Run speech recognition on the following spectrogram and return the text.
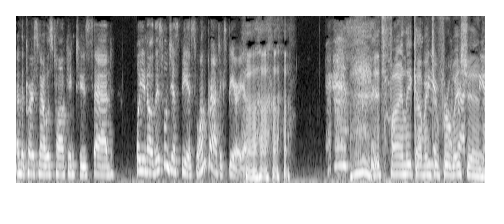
and the person I was talking to said well, you know, this will just be a swamp rat experience. yes. It's finally coming to fruition.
